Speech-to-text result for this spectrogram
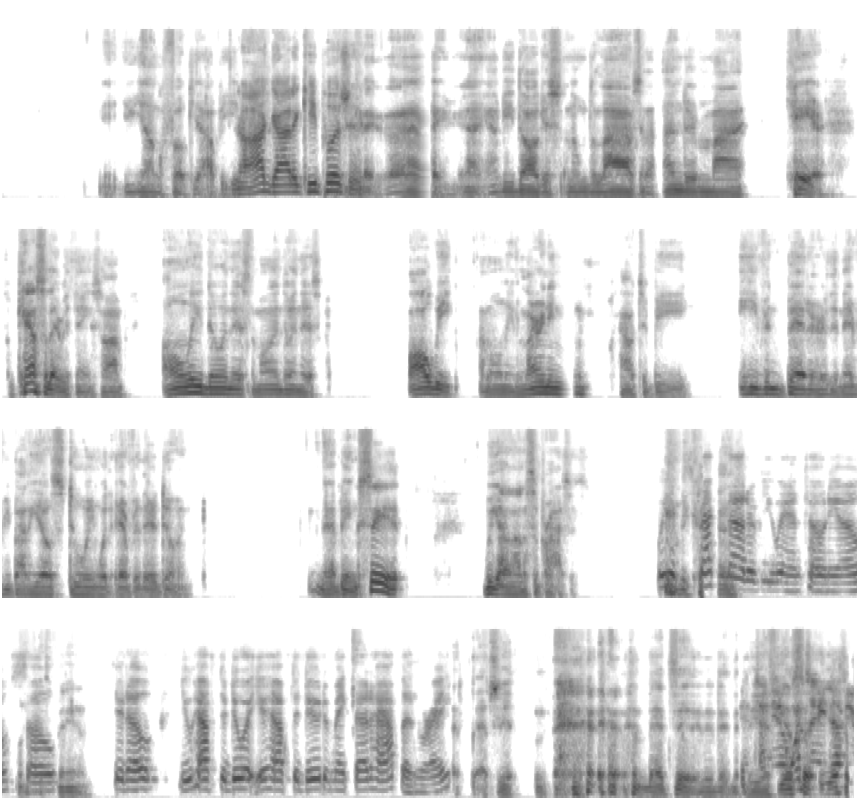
you young folk, y'all be. No, I gotta keep pushing. Okay. All right. I be doggish on the lives that are under my care. So cancel everything. So I'm only doing this. I'm only doing this all week. I'm only learning how to be even better than everybody else doing whatever they're doing. That being said, we got a lot of surprises. We expect that of you, Antonio. So you know, you have to do what you have to do to make that happen, right? That's it. That's it. Yes, yes, sir. yes,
